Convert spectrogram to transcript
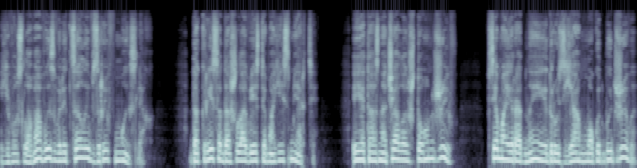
Его слова вызвали целый взрыв в мыслях. До Криса дошла весть о моей смерти. И это означало, что он жив. Все мои родные и друзья могут быть живы.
